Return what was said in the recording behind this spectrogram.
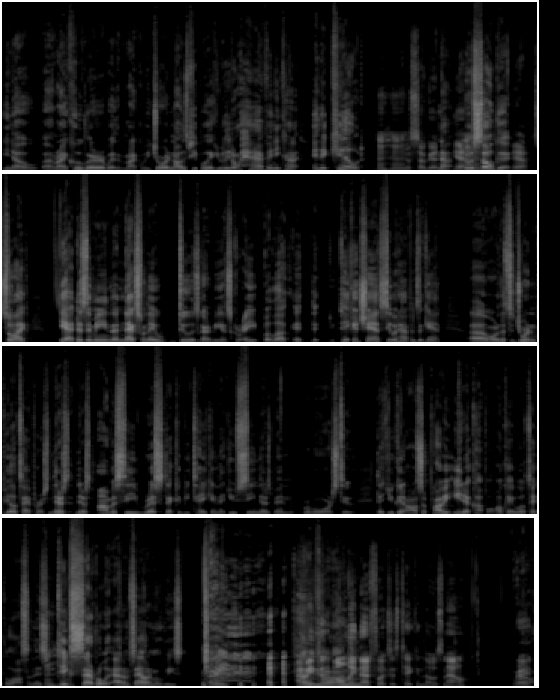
you know, uh, Ryan Coogler, with Michael B. Jordan, all these people like you really don't have any kind of, and it killed. Mhm. it was so good No, yeah it was so good. yeah So like, yeah, it doesn't mean the next one they do is going to be as great, but look, it, th- take a chance, see what happens again. Uh, or that's a Jordan Peele type person. There's there's obviously risks that could be taken that you've seen. There's been rewards to that you can also probably eat a couple. Okay, we'll take a loss on this. You take several with Adam Sandler movies. I mean, i, I mean, mean come on. only netflix has taken those now right well,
